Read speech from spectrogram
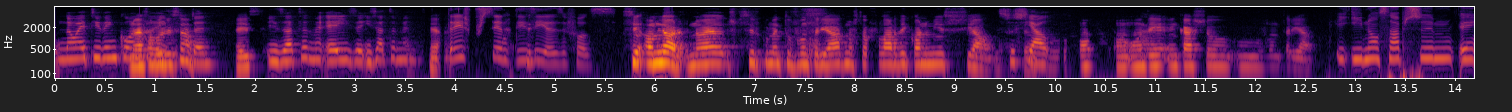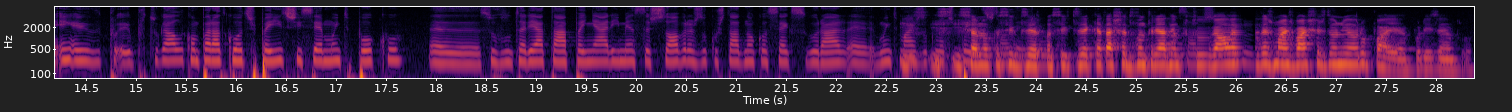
não é tido em conta. Não é valorizado. Portanto, é isso? Exatamente, é isso, exatamente. Yeah. 3% dizias, Afonso. Sim, ou melhor, não é especificamente do voluntariado, mas estou a falar da economia social. Social. Portanto, onde ah. encaixa o, o voluntariado. E, e, não sabes se em, em, Portugal, comparado com outros países, isso é muito pouco. Uh, se o voluntariado está a apanhar imensas sobras do que o Estado não consegue segurar, é muito mais do que noutros isso, países. Isso eu não consigo dizer. Consigo dizer que a taxa de voluntariado não em Portugal sabes. é uhum. das mais baixas da União Europeia, por exemplo.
